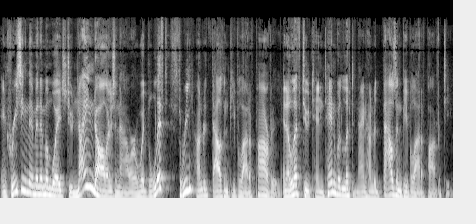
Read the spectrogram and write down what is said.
increasing the minimum wage to $9 an hour would lift 300,000 people out of poverty, and a lift to 1010 would lift 900,000 people out of poverty.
